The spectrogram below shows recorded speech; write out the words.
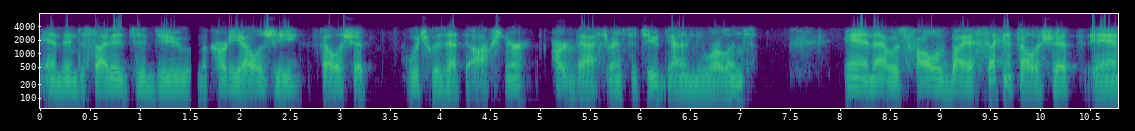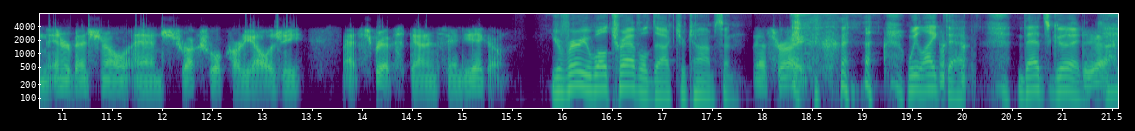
and then decided to do a cardiology fellowship, which was at the Ochsner Heart and Vascular Institute down in New Orleans. And that was followed by a second fellowship in interventional and structural cardiology at Scripps down in San Diego. You're very well traveled, Dr. Thompson. That's right. we like that. That's good. Yeah.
